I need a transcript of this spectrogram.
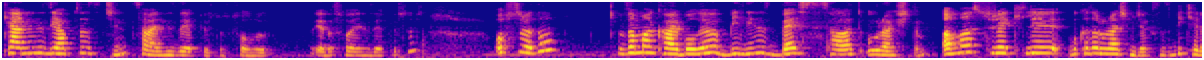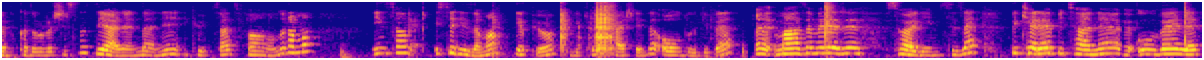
kendiniz yaptığınız için sağ elinizde yapıyorsunuz solu ya da sol elinizde yapıyorsunuz. O sırada zaman kaybı oluyor. Bildiğiniz 5 saat uğraştım. Ama sürekli bu kadar uğraşmayacaksınız. Bir kere bu kadar uğraşırsınız. Diğerlerinde hani 2-3 saat falan olur ama İnsan istediği zaman yapıyor tabii ki her şeyde olduğu gibi. Evet, malzemeleri söyleyeyim size. Bir kere bir tane UV led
